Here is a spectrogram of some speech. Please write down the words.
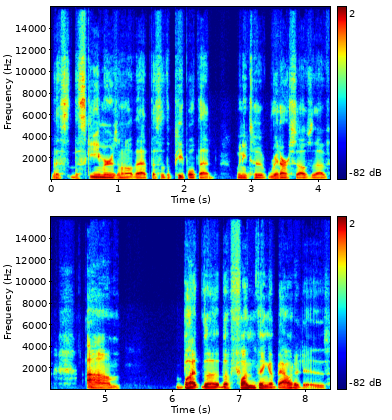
the, the schemers and all that. This is the people that we need to rid ourselves of. Um, but the the fun thing about it is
